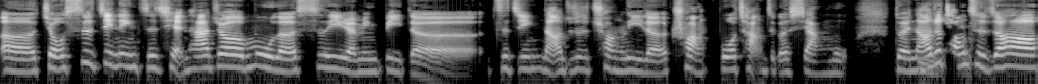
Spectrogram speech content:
呃九四禁令之前，他就募了四亿人民币的资金，然后就是创立了创波场这个项目，对，然后就从此之后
